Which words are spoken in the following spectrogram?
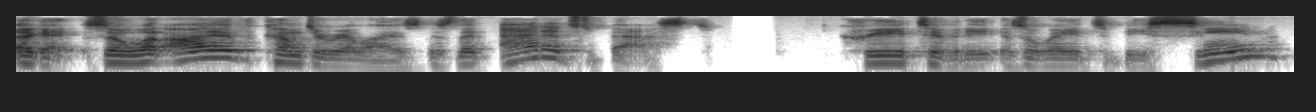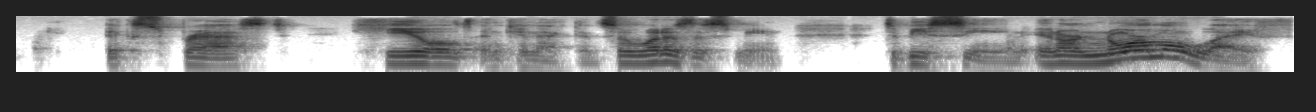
Okay so what i've come to realize is that at its best creativity is a way to be seen expressed healed and connected. So what does this mean? To be seen. In our normal life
